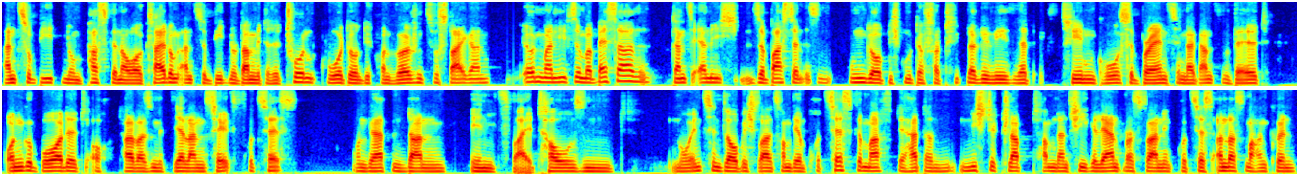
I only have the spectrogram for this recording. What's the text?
anzubieten, um passgenaue Kleidung anzubieten und damit die Returnquote und die Conversion zu steigern. Irgendwann lief es immer besser ganz ehrlich, Sebastian ist ein unglaublich guter Vertriebler gewesen. Er hat extrem große Brands in der ganzen Welt ongeboardet, auch teilweise mit sehr langem Sales-Prozess. Und wir hatten dann in 2019, glaube ich, war es, haben wir einen Prozess gemacht. Der hat dann nicht geklappt, haben dann viel gelernt, was wir an dem Prozess anders machen können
